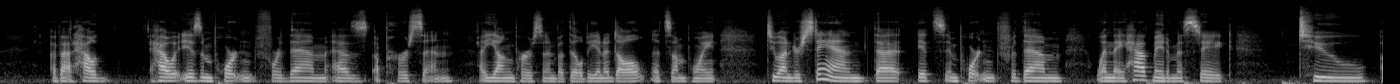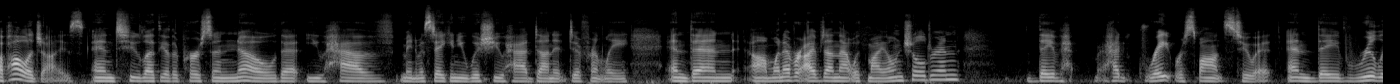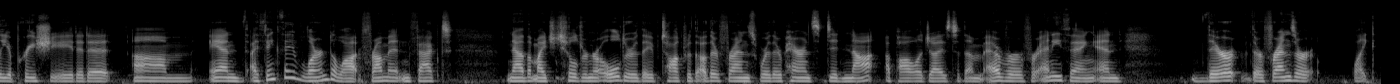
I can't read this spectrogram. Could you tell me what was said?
about how how it is important for them as a person a young person but they'll be an adult at some point to understand that it's important for them when they have made a mistake to apologize and to let the other person know that you have made a mistake and you wish you had done it differently. And then, um, whenever I've done that with my own children, they've had great response to it and they've really appreciated it. Um, and I think they've learned a lot from it. In fact, now that my children are older, they've talked with other friends where their parents did not apologize to them ever for anything, and their their friends are like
